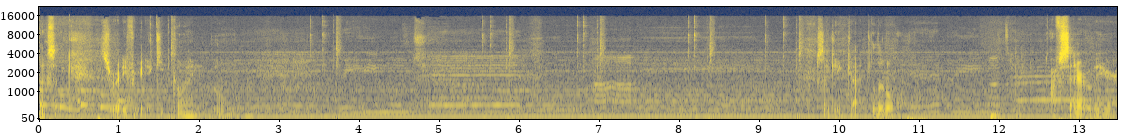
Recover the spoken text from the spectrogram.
Looks like it's ready for me to keep going. Boom. Looks like it got a little off center over here.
